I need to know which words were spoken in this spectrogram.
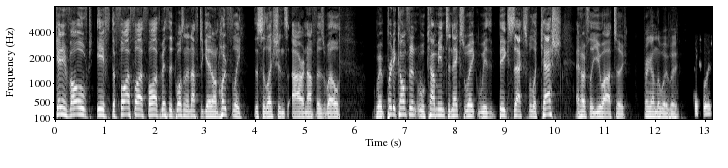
get involved. If the 555 method wasn't enough to get on, hopefully the selections are enough as well. We're pretty confident we'll come into next week with big sacks full of cash, and hopefully you are too. Bring on the woo woo. Thanks, boys.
